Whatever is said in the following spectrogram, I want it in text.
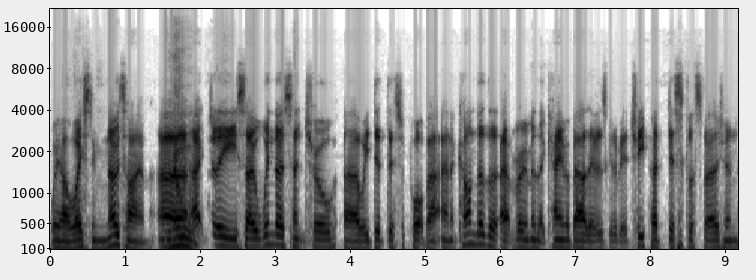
We are wasting no time. Uh, No. Actually, so Windows Central, uh, we did this report about Anaconda, the that rumor that came about that it was going to be a cheaper diskless version.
